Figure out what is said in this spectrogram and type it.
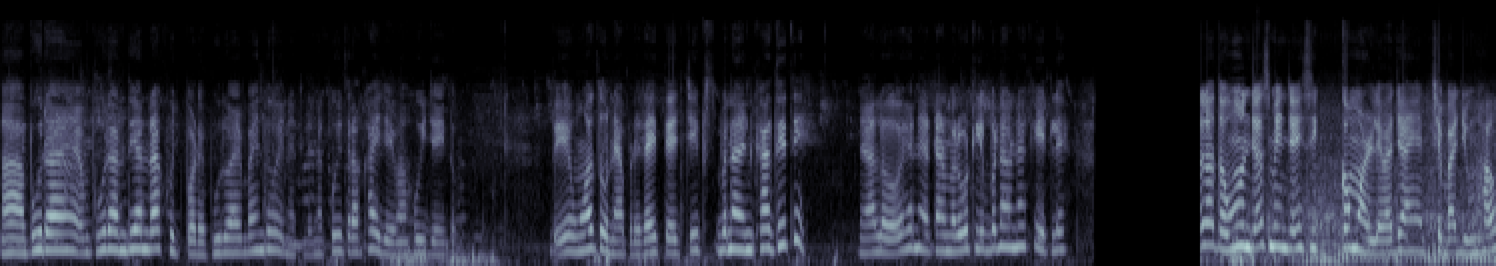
હા ભૂરા ભૂરાને ધ્યાન રાખવું જ પડે. ભૂરો અહીં બાંધ્યો હોય ને એટલે ને કૂતરા ખાઈ જાય એમાં હોઈ જાય તો. એ એવું હતું ને આપણે રાતે ચિપ્સ બનાવીને ખાધી હતી. ને હાલો હે ને અટાણમાં રોટલી બનાવી નાખી એટલે. હાલો તો હું જસ્મીન જઈશી કમળ લેવા જાય અહીંયા જ છે બાજુમાં, હાવ.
